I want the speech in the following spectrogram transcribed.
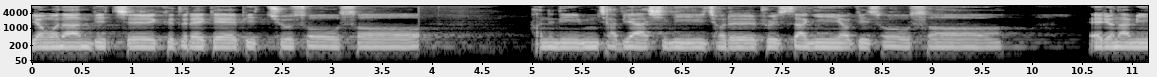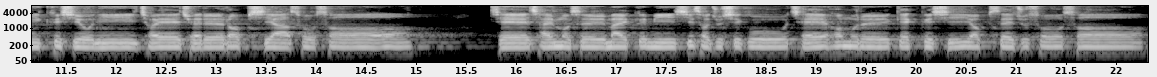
영원한 빛을 그들에게 비추소서. 하느님 자비하시니 저를 불쌍히 여기소서. 애련함이 크시오니 저의 죄를 없이 하소서. 제 잘못을 말끔히 씻어주시고 제 허물을 깨끗이 없애주소서.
